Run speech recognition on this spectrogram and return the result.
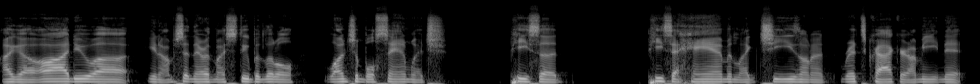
I go, oh, I do. Uh, you know, I'm sitting there with my stupid little lunchable sandwich, piece of piece of ham and like cheese on a Ritz cracker. I'm eating it,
